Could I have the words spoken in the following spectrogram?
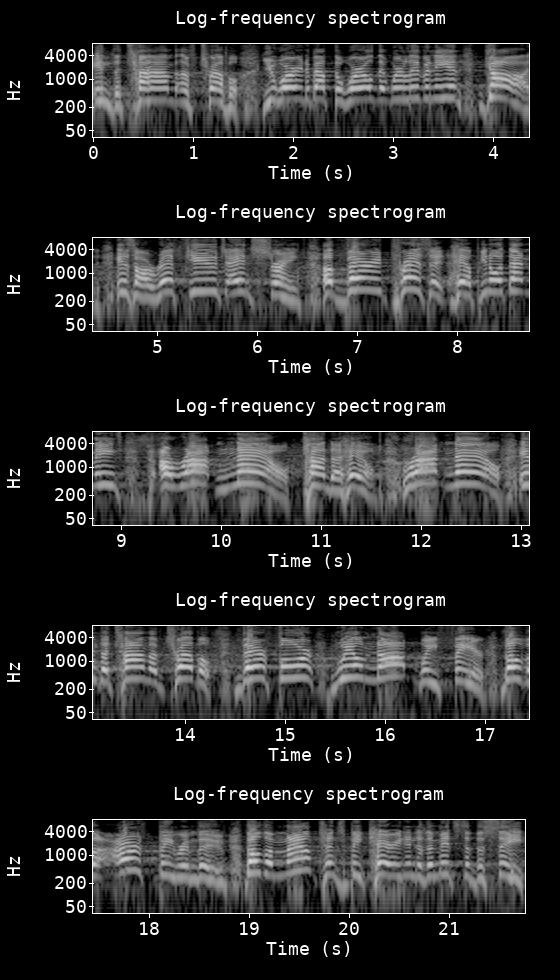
in the time of trouble. You worried about the world that we're living in? God is our refuge and strength, a very present help. You know what that means? A right now kind of help, right now in the time of trouble. Therefore, will not we fear, though the earth be removed, though the mountains be carried into the midst of the sea,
